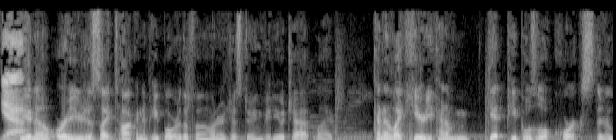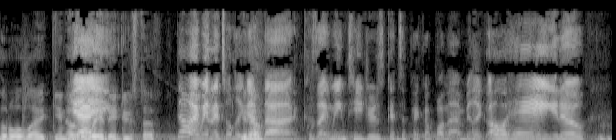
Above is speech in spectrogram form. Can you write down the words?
yeah. you know or you're just like talking to people over the phone or just doing video chat like kind of like here you kind of get people's little quirks their little like you know Yeah, the way you- they do stuff No, I mean I totally You get know? that because I mean teachers get to pick up on that and be like, oh hey, you know, Mm-hmm.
